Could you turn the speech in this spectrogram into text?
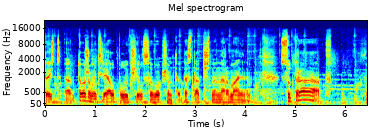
То есть э, тоже материал получился, в общем-то, достаточно нормальным. С утра в,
